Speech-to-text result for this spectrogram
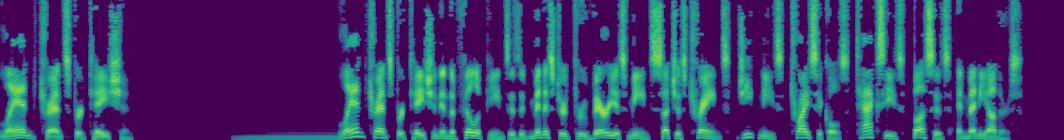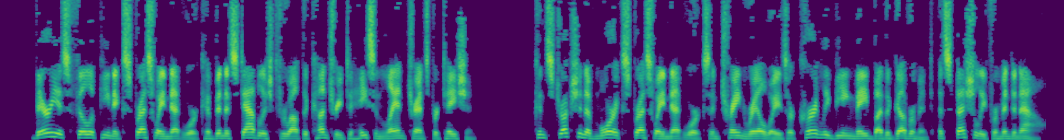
Land transportation Land transportation in the Philippines is administered through various means such as trains, jeepneys, tricycles, taxis, buses, and many others. Various Philippine expressway network have been established throughout the country to hasten land transportation. Construction of more expressway networks and train railways are currently being made by the government, especially for Mindanao.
